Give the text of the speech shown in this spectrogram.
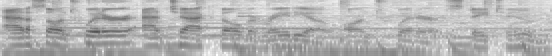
Add us on Twitter at Jack Velvet Radio on Twitter. Stay tuned.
